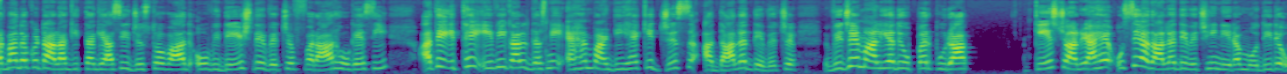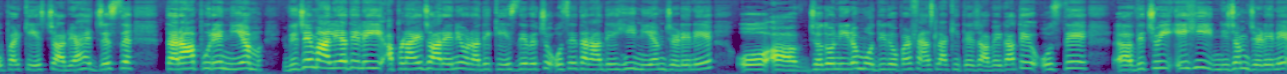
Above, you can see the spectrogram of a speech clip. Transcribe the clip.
ਅਰਬਾਂ ਦਾ ਘੁਟਾਲਾ ਕੀਤਾ ਗਿਆ ਸੀ, ਜਿਸ ਤੋਂ ਬਾਅਦ ਉਹ ਵਿਦੇਸ਼ ਦੇ ਵਿੱਚ ਫਰਾਰ ਹੋ ਗਏ ਸੀ। ਅਤੇ ਇੱਥੇ ਇਹ ਵੀ ਗੱਲ ਦੱਸਣੀ ਅਹਿਮ ਬਣਦੀ ਹੈ ਕਿ ਜਿਸ ਅਦਾਲਤ ਦੇ ਵਿੱਚ ਵਿਜੇ ਮਾਲੀਆ ਦੇ ਉੱਪਰ ਪੂਰਾ ਕੇਸ ਚੱਲ ਰਿਹਾ ਹੈ, ਉਸੇ ਅਦਾਲਤ ਦੇ ਵਿੱਚ ਹੀ ਨੀਰਵ ਮੋਦੀ ਦੇ ਉੱਪਰ ਕੇਸ ਚੱਲ ਰਿਹਾ ਹੈ, ਜਿਸ ਤਰ੍ਹਾਂ ਪੂਰੇ ਨਿਯਮ ਵਿਜੇ ਮਾਲਿਆ ਦੇ ਲਈ ਅਪਣਾਏ ਜਾ ਰਹੇ ਨੇ, ਉਹਨਾਂ ਦੇ ਕੇਸ ਦੇ ਵਿੱਚ ਉਸੇ ਤਰ੍ਹਾਂ ਦੇ ਹੀ ਨਿਯਮ ਜਿਹੜੇ ਨੇ, ਉਹ ਜਦੋਂ ਨੀਰਵ ਮੋਦੀ ਦੇ ਉੱਪਰ ਫੈਸਲਾ ਕੀਤੇ ਜਾਵੇਗਾ ਤੇ ਉਸ ਦੇ ਵਿੱਚ ਵੀ ਇਹੀ ਨਿਯਮ ਜਿਹੜੇ ਨੇ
